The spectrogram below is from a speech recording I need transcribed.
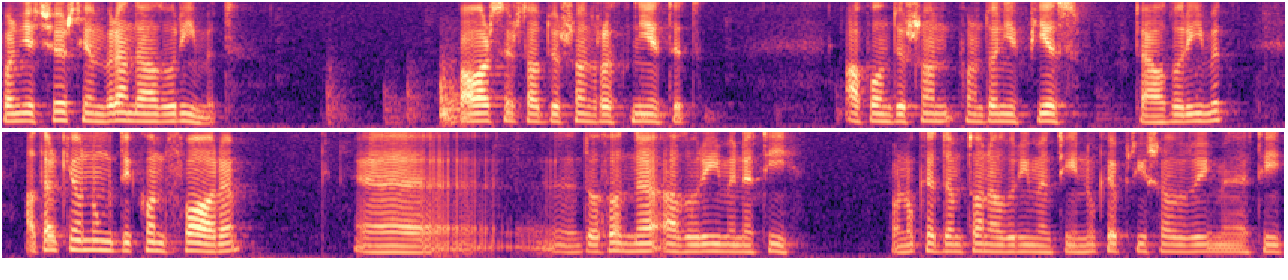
për një çështje brenda adhurimit. Pavarësisht a dyshon rreth nijetit apo dyshon për ndonjë pjesë të adhurimit, atëherë kjo nuk ndikon fare ë do thotë në adhurimin e tij. Po nuk e dëmton adhurimin e tij, nuk e prish adhurimin e tij,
